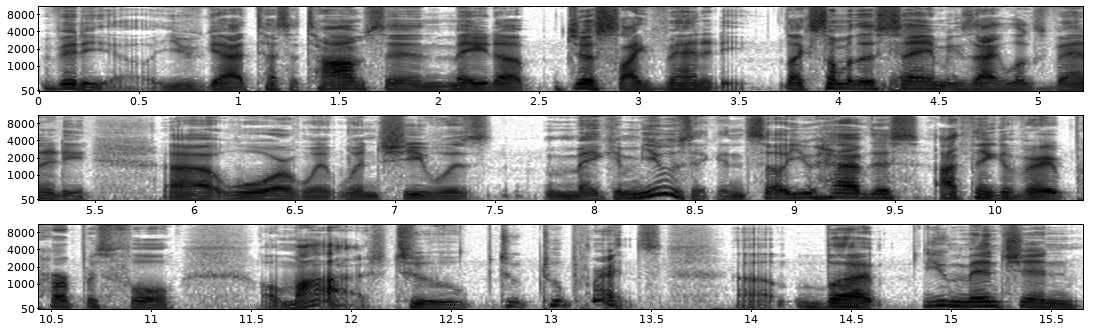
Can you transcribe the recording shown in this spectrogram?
video. You've got Tessa Thompson made up just like Vanity, like some of the same exact looks Vanity uh, wore when, when she was making music. And so you have this, I think, a very purposeful homage to to, to Prince. Uh, but you mentioned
